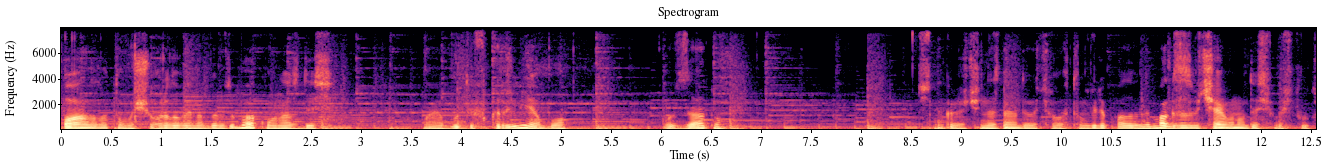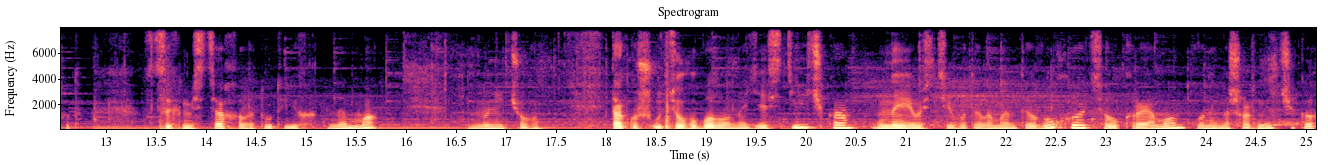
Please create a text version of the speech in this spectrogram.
палива, тому що горловина бензобаку у нас десь має бути в крилі або позаду. Чесно кажучи, не знаю, де у цього автомобіля паливний бак. Зазвичай воно десь ось тут, от, в цих місцях, але тут їх нема. Ну нічого. Також у цього балона є стічка, у неї ось ці от елементи рухаються окремо, вони на шарнірчиках.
